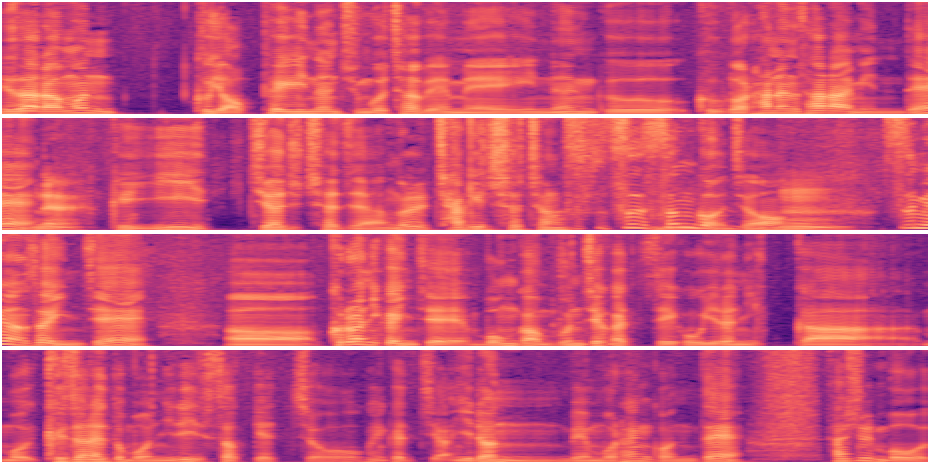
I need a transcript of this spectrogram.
이 사람은 그 옆에 있는 중고차 매매에 있는 그 그걸 하는 사람인데 네. 그이 지하 주차장을 자기 쓰- 쓴 거죠. 음. 쓰면서 이제 어 그러니까 이제 뭔가 문제가 되고 이러니까 뭐그 전에도 뭔 일이 있었겠죠. 그러니까 이런 메모를 한 건데 사실 뭐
